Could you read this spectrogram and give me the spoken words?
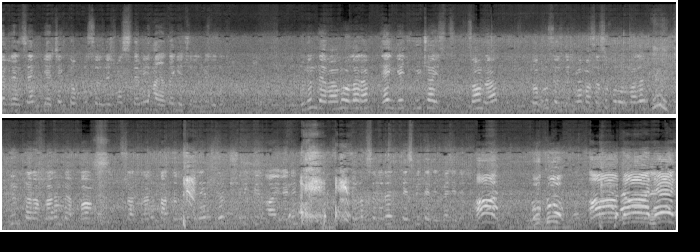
evrensel gerçek toplu sözleşme sistemi hayata geçirilmelidir. Bunun devamı olarak en geç 3 ay sonra toplu sözleşme masası kurulmalı. Tüm tarafların ve bağımsızların katılımıyla 4 kişilik bir ailenin yoksulluk sınırı tespit edilmelidir. Hak, hukuk, adalet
